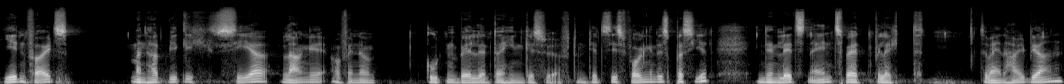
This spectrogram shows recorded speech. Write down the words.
Jedenfalls, man hat wirklich sehr lange auf einer guten Welle dahin gesurft. Und jetzt ist Folgendes passiert. In den letzten ein, zwei, vielleicht zweieinhalb Jahren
